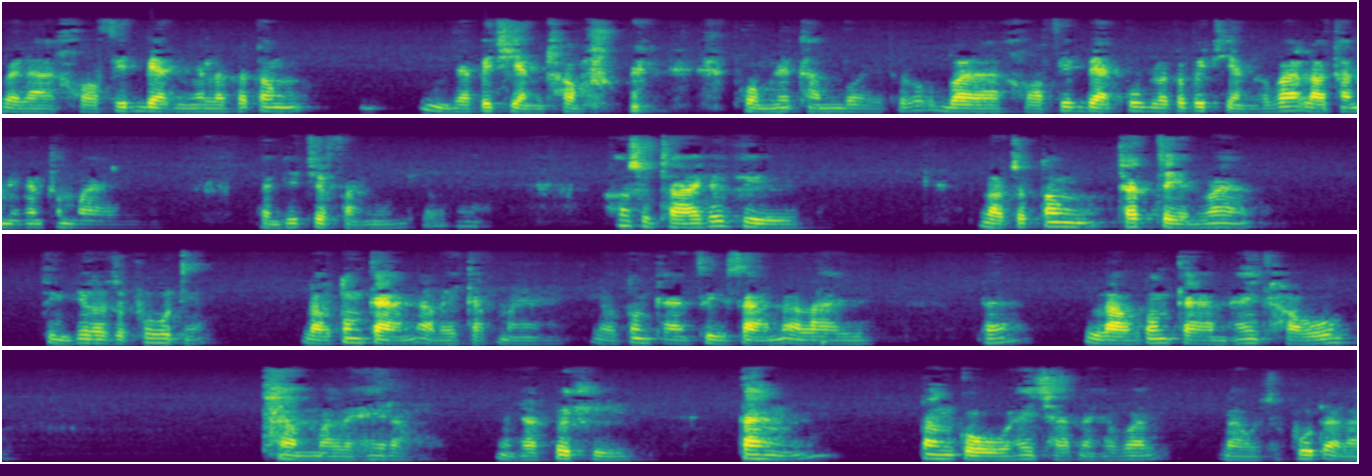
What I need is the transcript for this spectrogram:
เวลาขอฟีดแบ็กเนี่ยเราก็ต้องอย่าไปเถียงเขา ผมเนี่ยทำบ่อยเพราะเวลาขอฟีดแบ็กปุ๊บเราก็ไปเถียงเขาว่าเราทำอย่างนั้นทำไมแทนที่จะฟังอย่างเดียวข้อสุดท้ายก็คือ เราจะต้องชัดเจนว่า สิ่งที่เราจะพูดเนี่ย เราต้องการอะไรกลับมา เราต้องการสื่อสารอะไร และเราต้องการให้เขา ทำอะไรให้เรานะครับ ก็คือตั้งตั้งโกให้ชัดนะครับว่าเราจะพูดอะไร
